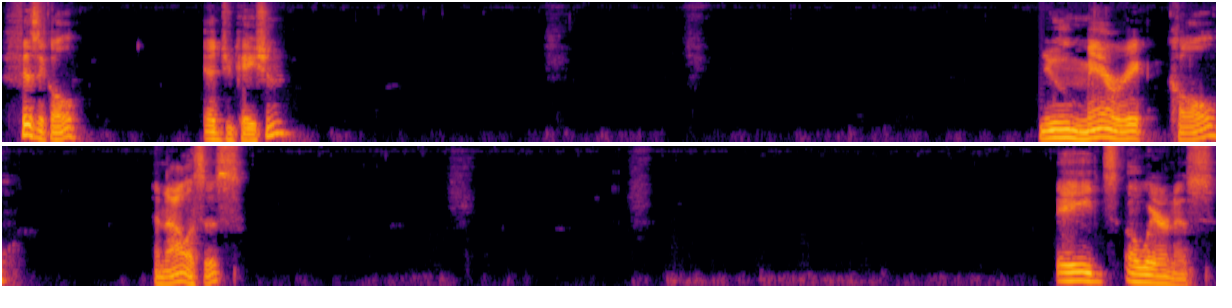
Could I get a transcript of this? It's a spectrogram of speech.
physical education. Numerical analysis. AIDS awareness.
